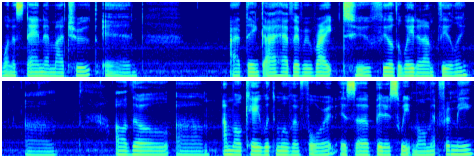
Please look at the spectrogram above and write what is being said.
want to stand in my truth, and I think I have every right to feel the way that I'm feeling. Um, although um, I'm okay with moving forward, it's a bittersweet moment for me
